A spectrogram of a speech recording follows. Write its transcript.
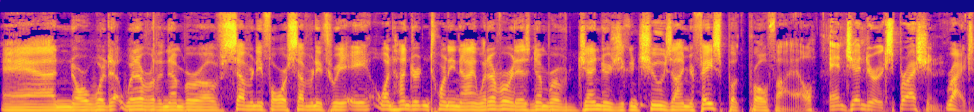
and or what- whatever the number of 74, 73, eight- 129, whatever it is, number of genders you can choose on your Facebook profile. And gender expression. Right.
